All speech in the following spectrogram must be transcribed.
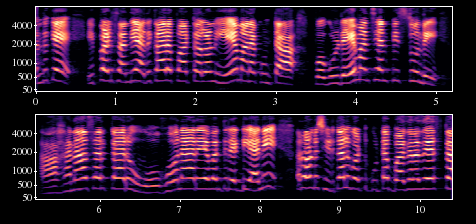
అందుకే ఇప్పటి సంధి అధికార పార్టీలను ఏమనకుంటా పొగుడే మంచి అనిపిస్తుంది. ఆహనా సర్కారు ఓహోనా రేవంత్ రెడ్డి అని రెండు చిడతలు కొట్టుకుంటా భజన చేస్తా.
